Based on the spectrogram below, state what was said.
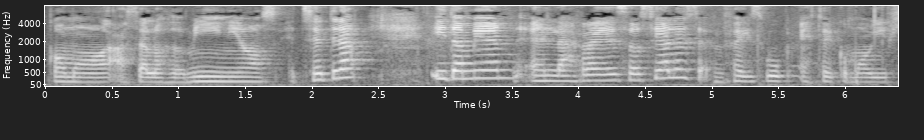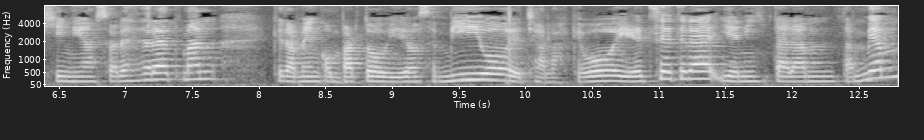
cómo hacer los dominios, etc. Y también en las redes sociales, en Facebook estoy como Virginia Suárez Dratman que también comparto videos en vivo, de charlas que voy, etcétera, y en Instagram también,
